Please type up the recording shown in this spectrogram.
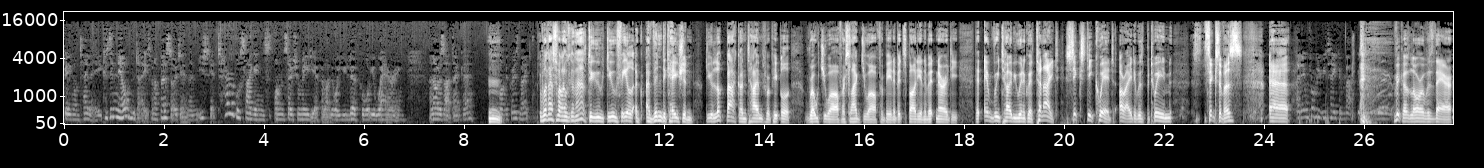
being on telly, because in the olden days when I first started doing them, you used to get terrible slaggings on social media for like the way you look or what you're wearing, and I was like, don't care. Mm. The quiz, mate. Well, that's what I was going to ask. Do you do you feel a, a vindication? Do you look back on times where people wrote you off or slagged you off for being a bit spotty and a bit nerdy? That every time you win a quiz tonight, sixty quid. All right, it was between six of us, uh, And it will probably be taken back because because Laura was there.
